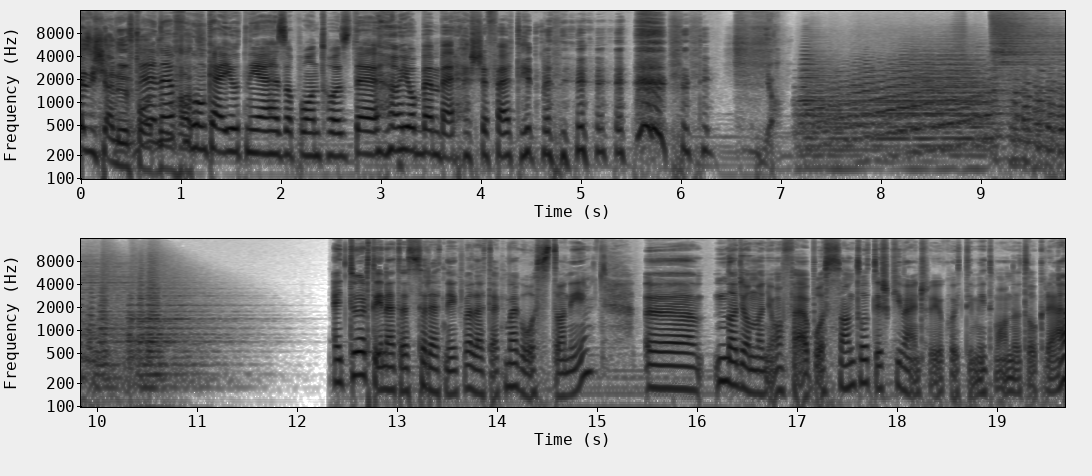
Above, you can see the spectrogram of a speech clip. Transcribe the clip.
ez is előfordulhat. De nem fogunk eljutni ehhez a ponthoz, de a jobb emberhez se feltétlenül. ja. Egy történetet szeretnék veletek megosztani. Ö, nagyon-nagyon felbosszantott, és kíváncsi vagyok, hogy ti mit mondatok rá.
